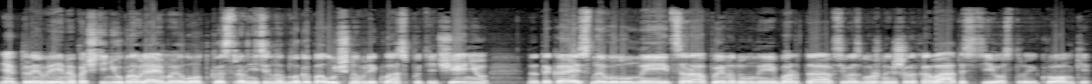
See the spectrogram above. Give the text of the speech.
Некоторое время почти неуправляемая лодка сравнительно благополучно влеклась по течению — натыкаясь на валуны, царапая надувные борта, всевозможные шероховатости и острые кромки.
